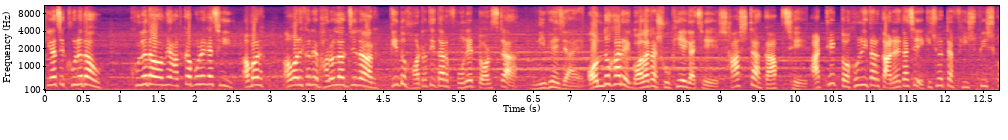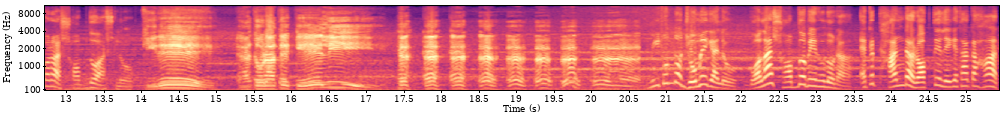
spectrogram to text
কে আছে? খুলে দাও। খুলে দাও আমি আটকা পড়ে গেছি। আমার আমার এখানে ভালো লাগছে না আর। কিন্তু হঠাৎই তার ফোনের টর্চটা নিভে যায়। অন্ধকারে গলাটা শুকিয়ে গেছে শ্বাসটা কাঁপছে। আর ঠিক তখনই তার কানের কাছে কিছু একটা ফিস ফিস করার শব্দ আসলো। কিরে এত রাতে কে এলি? মিঠুন তো জমে গেল। গলার শব্দ বের হলো না। একটা ঠান্ডা রক্তে লেগে থাকা হাত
